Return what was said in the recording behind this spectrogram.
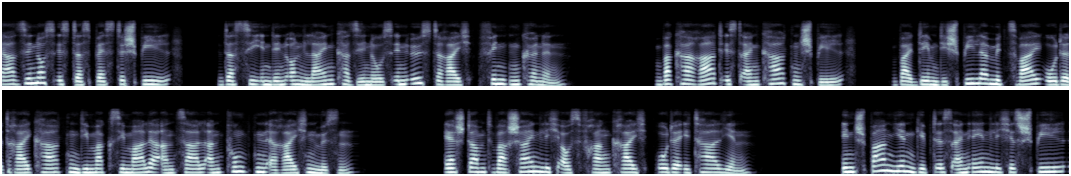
casinos ist das beste Spiel, das Sie in den Online-Casinos in Österreich finden können. Baccarat ist ein Kartenspiel, bei dem die Spieler mit zwei oder drei Karten die maximale Anzahl an Punkten erreichen müssen. Er stammt wahrscheinlich aus Frankreich oder Italien. In Spanien gibt es ein ähnliches Spiel,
